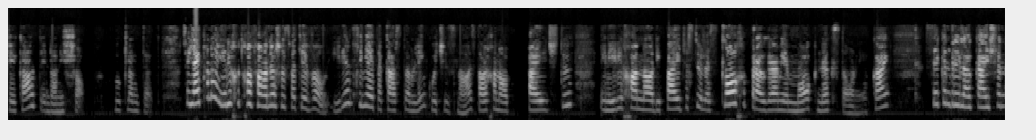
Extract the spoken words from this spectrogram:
checkout en dan die shop. Hoe klink dit? So jy kan nou hierdie goed gaan verander soos wat jy wil. Hierdie een sien jy het 'n custom link which is nice. Daai gaan na page toe en hierdie gaan na die pages toe. Hulle is klaar geprogram. Jy maak niks daar nie, okay? secondary location,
